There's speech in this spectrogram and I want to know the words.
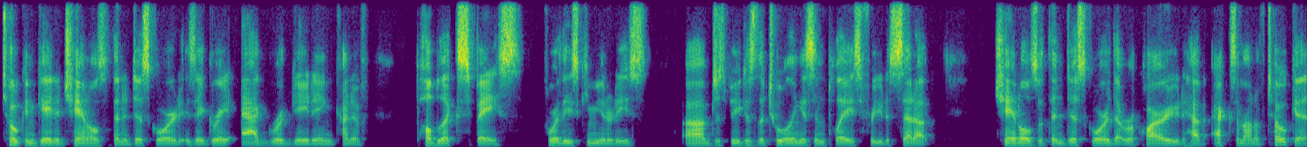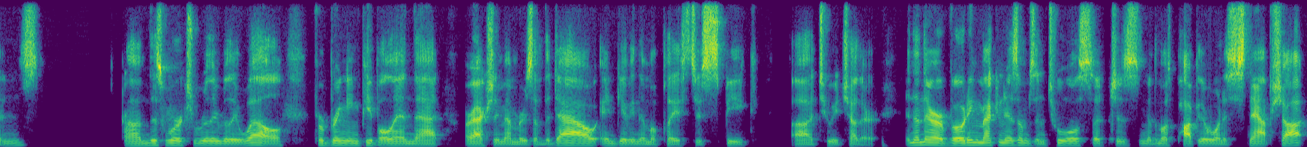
token gated channels within a Discord is a great aggregating kind of public space for these communities. Um, just because the tooling is in place for you to set up channels within Discord that require you to have X amount of tokens. Um, this works really, really well for bringing people in that are actually members of the DAO and giving them a place to speak uh, to each other. And then there are voting mechanisms and tools such as you know, the most popular one is Snapshot.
